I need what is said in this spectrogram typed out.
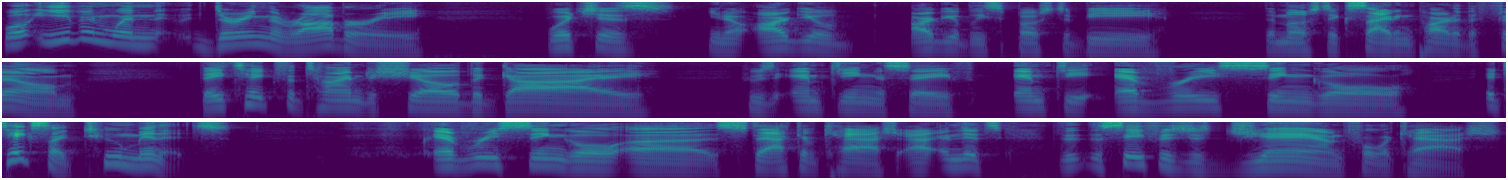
Well, even when during the robbery, which is you know argu- arguably supposed to be the most exciting part of the film, they take the time to show the guy who's emptying the safe empty every single. It takes like two minutes. Every single uh, stack of cash, out, and it's the, the safe is just jammed full of cash.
